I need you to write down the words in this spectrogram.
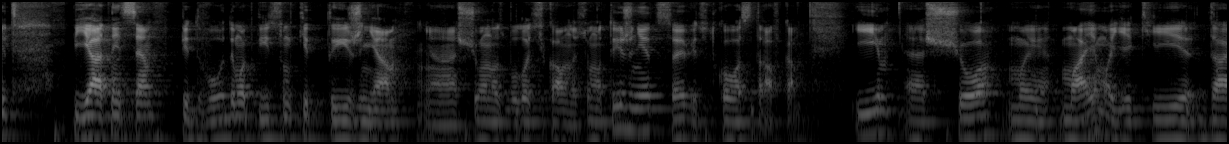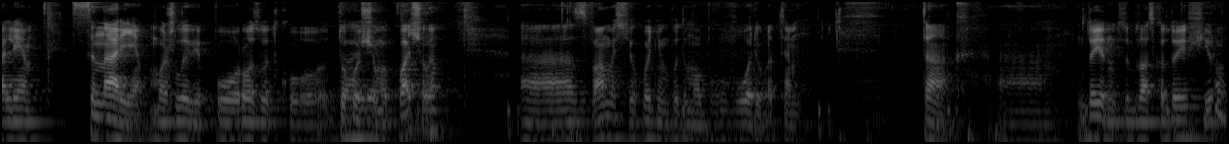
Привіт! П'ятниця. Підводимо підсумки тижня. Е, Що у нас було цікаво на цьому тижні? Це відсоткова ставка. І е, що ми маємо, які далі сценарії можливі по розвитку того, що ми бачили. Е, З вами сьогодні будемо обговорювати. Так, доєднуйтесь, будь ласка, до ефіру.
